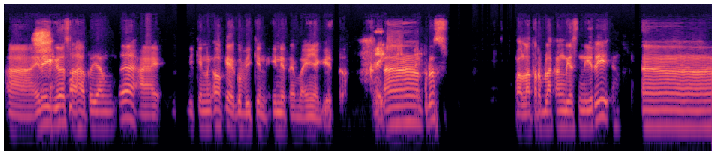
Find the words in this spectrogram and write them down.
Ah ini gue salah satu yang eh I- bikin oke gue bikin ini temanya gitu. Baik. Eh, terus kalau latar belakang dia sendiri eh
